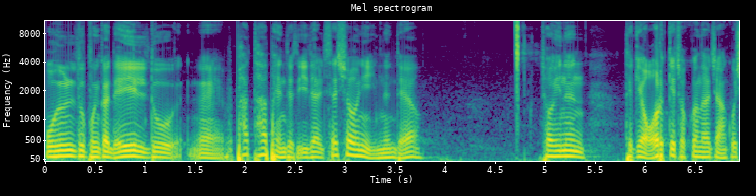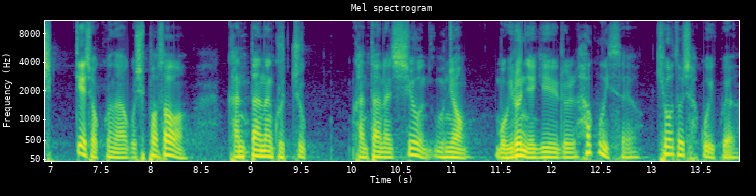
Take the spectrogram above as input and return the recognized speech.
오늘도 보니까 내일도 네, 타 vendor에서 EDR 세션이 있는데요. 저희는 되게 어렵게 접근하지 않고 쉽게 접근하고 싶어서 간단한 구축, 간단한 쉬운 운영 뭐 이런 얘기를 하고 있어요. 키워드 잡고 있고요.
